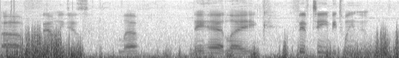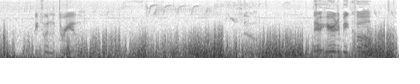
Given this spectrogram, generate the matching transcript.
Uh, family just left. They had like 15 between them, between the three of them. So they're here to be caught.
